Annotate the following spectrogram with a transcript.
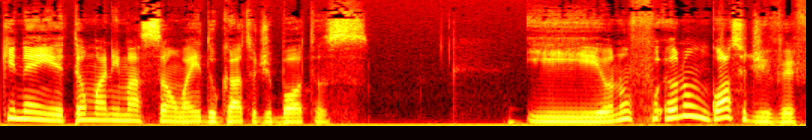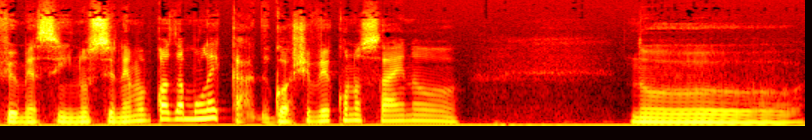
Que nem tem uma animação aí do Gato de Botas. E eu não, eu não gosto de ver filme assim no cinema por causa da molecada. Eu gosto de ver quando sai no. No.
